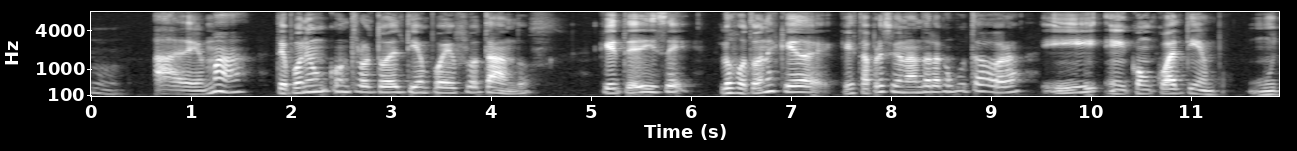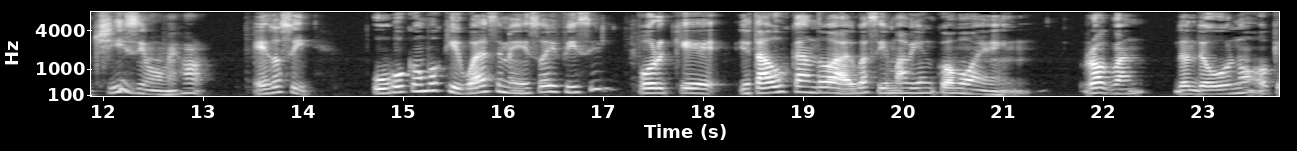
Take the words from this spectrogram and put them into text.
Hmm. Además, te pone un control todo el tiempo ahí flotando que te dice los botones que, que está presionando la computadora y eh, con cuál tiempo. Muchísimo mejor. Eso sí, hubo combos que igual se me hizo difícil porque yo estaba buscando algo así más bien como en Rock Band, donde uno, ok,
